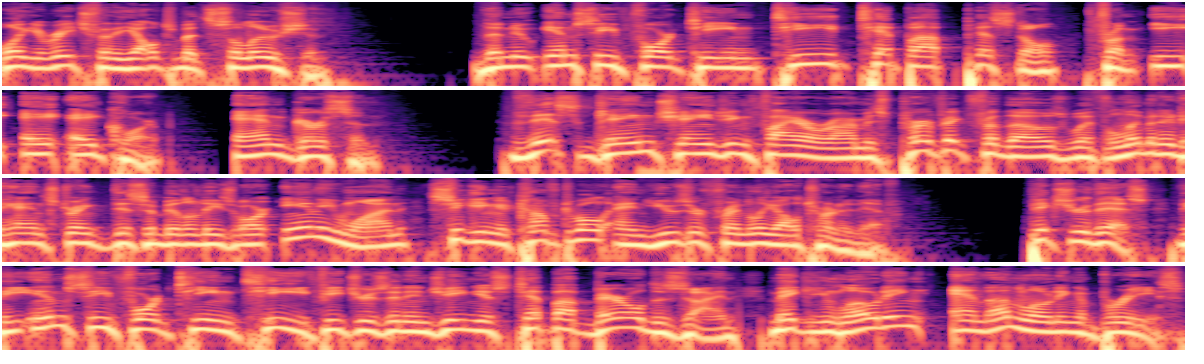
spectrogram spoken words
Well, you reach for the ultimate solution the new MC14 T tip up pistol from EAA Corp and Girsan. This game changing firearm is perfect for those with limited hand strength disabilities or anyone seeking a comfortable and user friendly alternative. Picture this the MC14T features an ingenious tip up barrel design, making loading and unloading a breeze.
